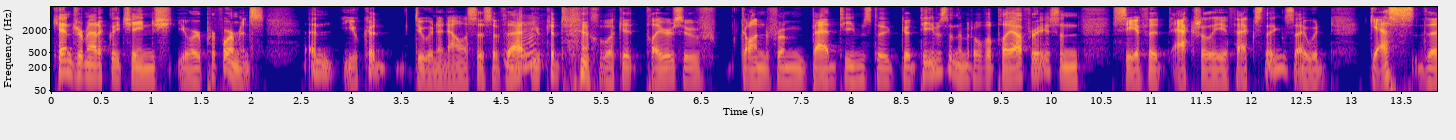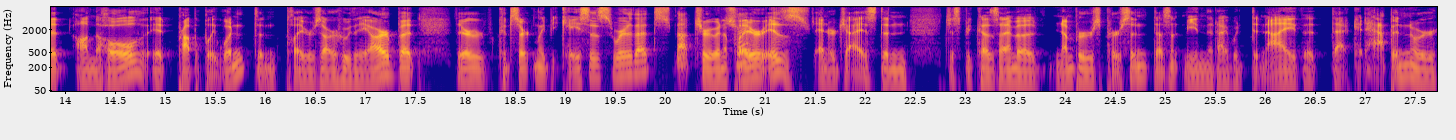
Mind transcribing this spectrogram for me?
can dramatically change your performance?" And you could do an analysis of that. Mm-hmm. You could look at players who've gone from bad teams to good teams in the middle of a playoff race and see if it actually affects things. I would guess that on the whole, it probably wouldn't, and players are who they are, but there could certainly be cases where that's not true and a player is energized. And just because I'm a numbers person doesn't mean that I would deny that that could happen or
